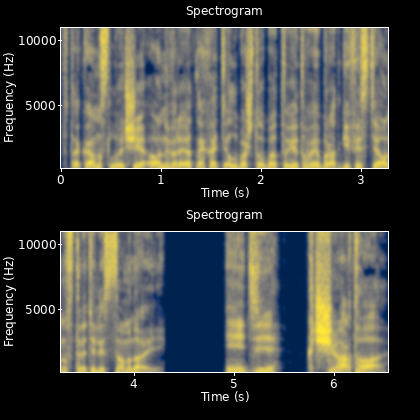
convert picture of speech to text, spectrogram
В таком случае он, вероятно, хотел бы, чтобы ты и твой брат Гефестион встретились со мной. «Иди к черту!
